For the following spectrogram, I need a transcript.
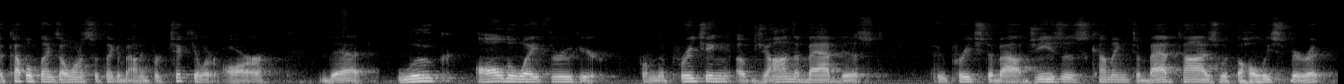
a couple things I want us to think about in particular are that Luke, all the way through here, from the preaching of John the Baptist, who preached about Jesus coming to baptize with the Holy Spirit,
